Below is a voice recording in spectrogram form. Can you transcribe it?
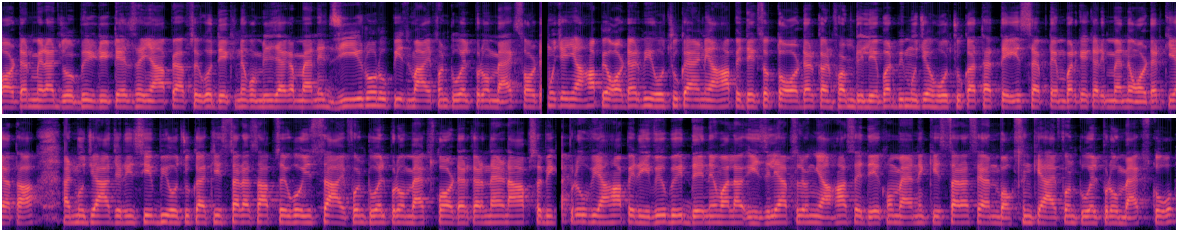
ऑर्डर मेरा जो भी डिटेल्स है, यहाँ पे आप सभी को देखने को मिल जाएगा। मैंने ज़ीरो रुपीज़ में iPhone twelve pro max order मुझे यहाँ पे ऑर्डर भी हो चुका है एंड यहाँ पे देख सकते हो ऑर्डर कंफर्म डिलीवर भी मुझे हो चुका था तेईस सेप्टेम्बर के करीब मैंने ऑर्डर किया था। एंड मुझे आज रिसीव भी हो चुका है किस तरह से आप सभी को इस आईफोन ट्वेल्व प्रो मैक्स को ऑर्डर करना है। एंड आप सभी प्रूफ यहाँ पे रिव्यू भी देने वाला इजिली आप सब यहाँ से देखो मैंने किस तरह से अनबॉक्सिंग किया आईफोन ट्वेल्व प्रो मैक्स को।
